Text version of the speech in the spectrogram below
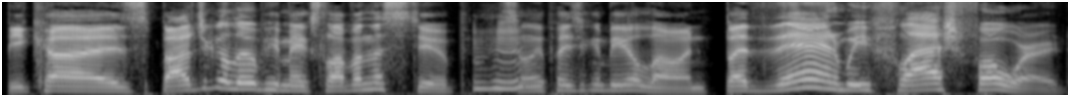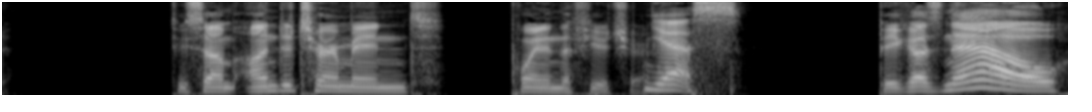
because Bajagaloop he makes love on the stoop. It's Mhm. the only place he can be alone. But then we flash forward to some undetermined point in the future. Yes. Because now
